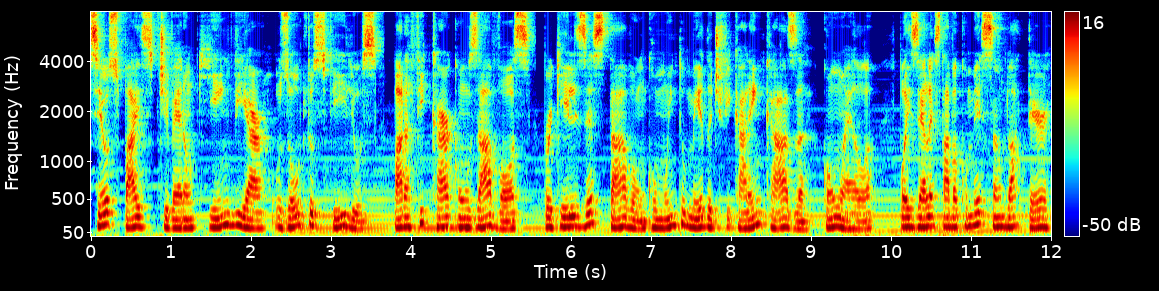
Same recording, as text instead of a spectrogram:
Seus pais tiveram que enviar os outros filhos para ficar com os avós, porque eles estavam com muito medo de ficar em casa com ela, pois ela estava começando a ter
